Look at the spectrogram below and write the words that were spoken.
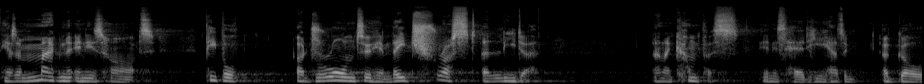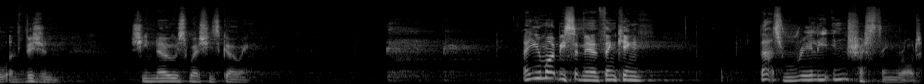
He has a magnet in his heart. People are drawn to him, they trust a leader and a compass in his head. He has a, a goal, a vision. She knows where she's going. And you might be sitting there thinking, that's really interesting, Rod.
